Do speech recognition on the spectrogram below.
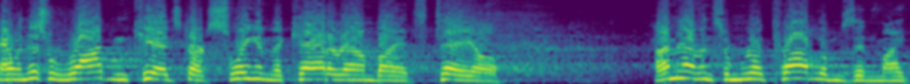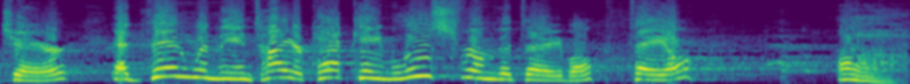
And when this rotten kid starts swinging the cat around by its tail, I'm having some real problems in my chair. And then when the entire cat came loose from the table, tail, oh,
